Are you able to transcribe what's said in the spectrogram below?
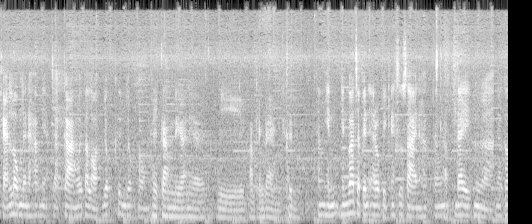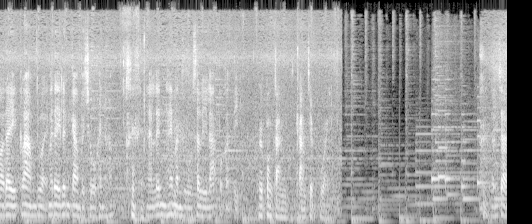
แขนลงเลยนะครับเนี่ยจะกางไว้ตลอดยกขึ้นยกลง ให้กล้ามเนื้อเนี่ยมีความแข็งแรงขึ้น ทั้งเห็นเห็นว่าจะเป็นแอโรบิกเอ็กซ์ s ซส์นะครับ ทั้งครับ ได้เหงื่อแล้วก็ได้กล้ามด้วย ไม่ได้เล่นกล้ามไปโชว์ใครนะครับ นะเล่นให้มันดูสรีระปกติ เพื่อป้องกันการเจ็บป่วย หลังจาก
